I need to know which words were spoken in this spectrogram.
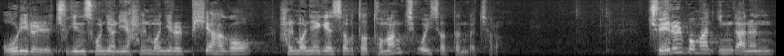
오리를 죽인 소년이 할머니를 피하고 할머니에게서부터 도망치고 있었던 것처럼 죄를 범한 인간은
